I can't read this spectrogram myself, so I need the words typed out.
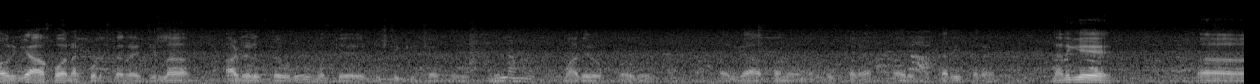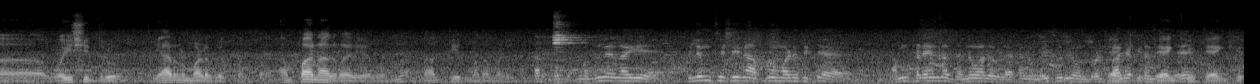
ಅವರಿಗೆ ಆಹ್ವಾನ ಕೊಡ್ತಾರೆ ಜಿಲ್ಲಾ ಆಡಳಿತವರು ಮತ್ತು ಡಿಸ್ಟಿಕ್ ಇನ್ಚಾರ್ಜ್ ಮಾದೇವಪ್ಪ ಅವರು. ಅವರಿಗೆ ಆಹ್ವಾನವನ್ನು ಕೊಡ್ತಾರೆ, ಅವರನ್ನು ಕರೀತಾರೆ. ನನಗೆ ವಹಿಸಿದ್ರು. ಯಾರನ್ನು ಮಾಡಬೇಕು ಅಂತ ಹಂಪ ನಾಗರಾಜರನ್ನು ನಾನು ತೀರ್ಮಾನ ಮಾಡಿದ್ದೆ. ಮೊದಲನೇದಾಗಿ ಫಿಲ್ಮ್ ಸಿಟಿನ ಅಪ್ರೂವ್ ಮಾಡಿದ್ದಕ್ಕೆ ನಮ್ಮ ಕಡೆಯಿಂದ ಧನ್ಯವಾದಗಳು. ಯಾಕಂದ್ರೆ ಮೈಸೂರಿಗೆ ಒಂದು ದೊಡ್ಡ thank project you thank you thank you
